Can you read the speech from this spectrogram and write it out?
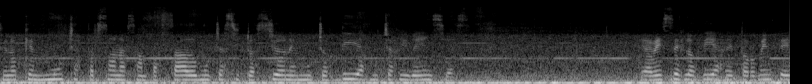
sino que muchas personas han pasado muchas situaciones, muchos días, muchas vivencias. A veces los días de tormenta y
